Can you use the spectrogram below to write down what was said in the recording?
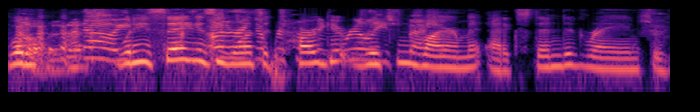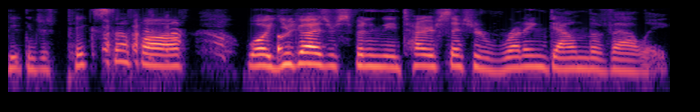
What, No, he, but I that's- know. what he's saying he's is he wants a target-rich special. environment at extended range so he can just pick stuff off while you guys are spending the entire session running down the valley.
